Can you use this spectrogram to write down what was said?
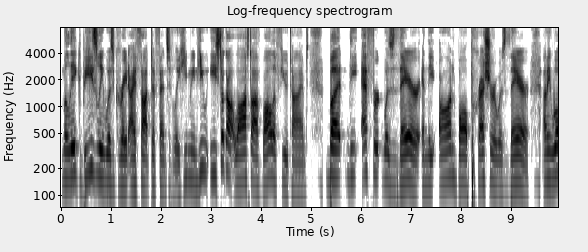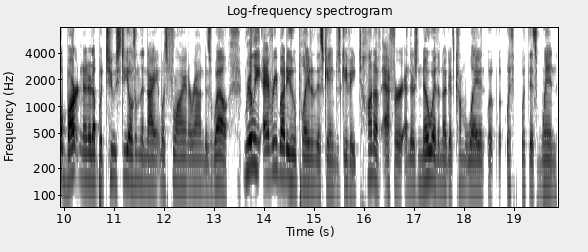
Malik Beasley was great, I thought, defensively. He I mean he he still got lost off ball a few times, but the effort was there and the on ball pressure was there. I mean, Will Barton ended up with two steals on the night was flying around as well. Really, everybody who played in this game just gave a ton of effort, and there's no way the Nuggets come away with, with, with this win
